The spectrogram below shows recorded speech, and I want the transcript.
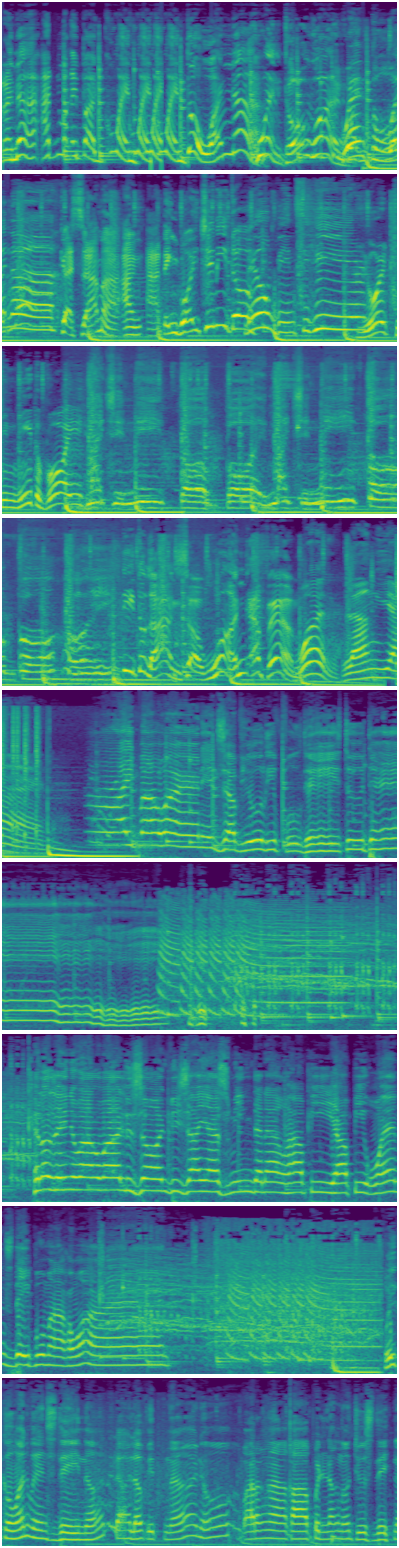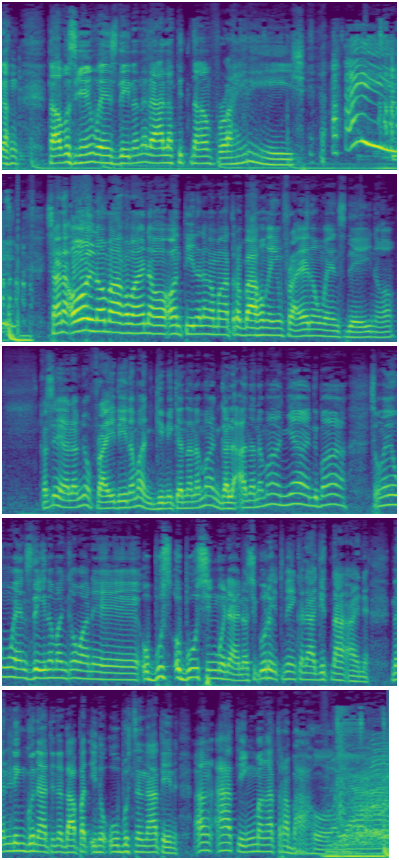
Tara na at makipagkwentuhan na! Kwentuhan! Kwentuhan na! Kasama ang ating boy Chinito! Lil Vinci here! Your Chinito boy! My Chinito boy! My Chinito boy! Dito lang sa 1FM! One lang yan! Right, my one, it's a beautiful day today. Hello sa inyo mga kawan, Luzon, Visayas, Mindanao. Happy, happy Wednesday po mga kawan. Uy, kawan, Wednesday na. Nalalapit na, no? Parang uh, kahapon lang, no? Tuesday lang. Tapos ngayon, Wednesday na. Nalalapit na ang Friday. Sana all, no, mga kawan, na onti na lang ang mga trabaho ngayong Friday, no, Wednesday, no? Kasi alam nyo, Friday naman, gimikan na naman, galaan na naman yan, di ba? So ngayong Wednesday naman, kawan, eh, ubus-ubusin mo na, no? Siguro ito na yung kalagitnaan ng linggo natin na dapat inuubos na natin ang ating mga trabaho. Ayan.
